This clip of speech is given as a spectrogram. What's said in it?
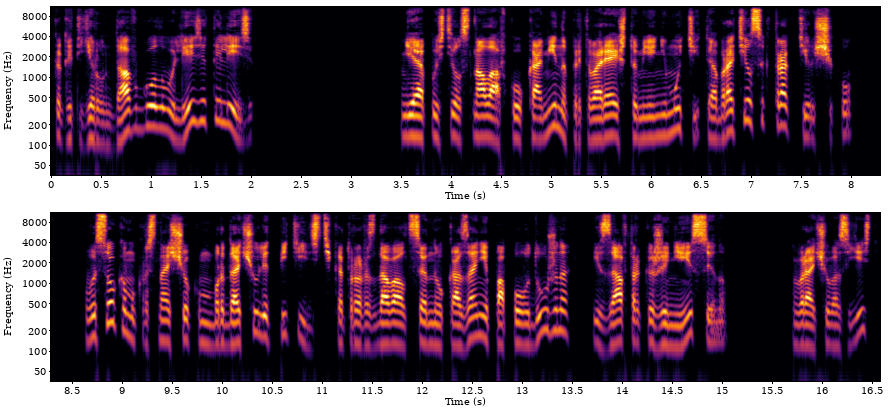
Какая-то ерунда в голову лезет и лезет. Я опустился на лавку у камина, притворяясь, что меня не мутит, и обратился к трактирщику. Высокому краснощекому бардачу лет 50, который раздавал ценные указания по поводу ужина и завтрака жене и сыну. «Врач у вас есть?»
